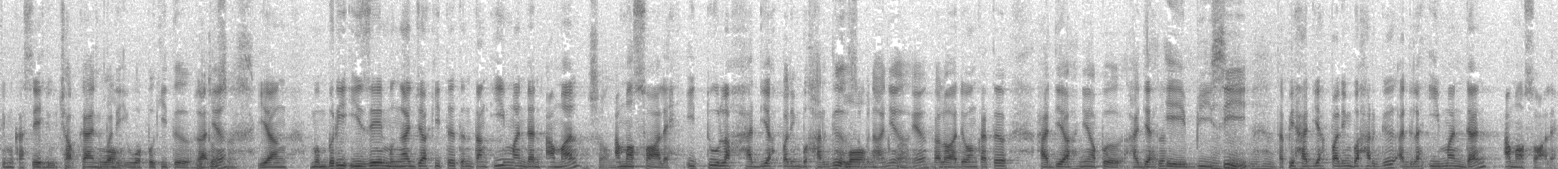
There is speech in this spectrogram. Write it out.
terima kasih diucapkan kepada ibu bapa kita kan Betul, ya yang memberi izin mengajar kita tentang iman dan amal amal soleh. Itulah hadiah paling berharga Allah. sebenarnya ya. Kalau ada orang kata hadiahnya apa? Hadiah A B C tapi hadiah paling berharga adalah iman dan amal soleh.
